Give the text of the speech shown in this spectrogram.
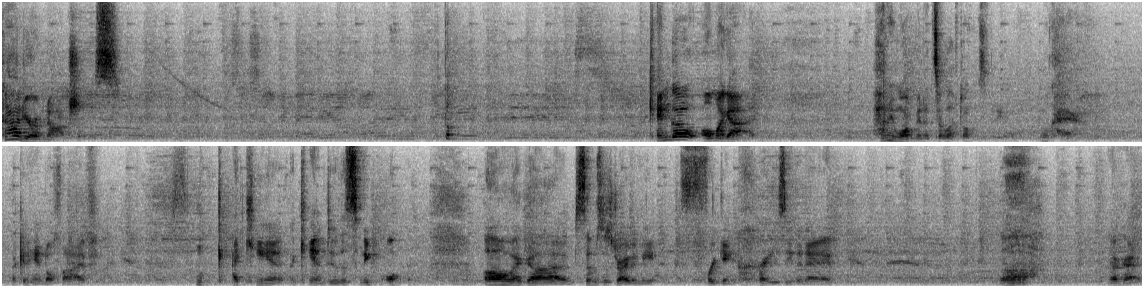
God, you're obnoxious. The... Oh my god. How many more minutes are left on this video? Okay. I can handle five. I can't. I can't do this anymore. Oh my god. Sims is driving me freaking crazy today. Ugh. Okay.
